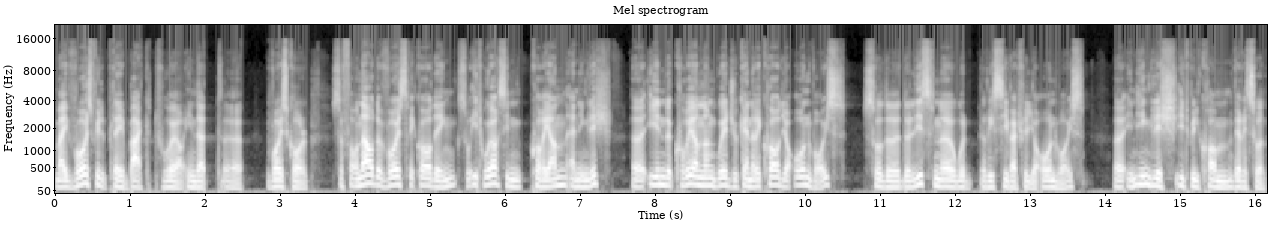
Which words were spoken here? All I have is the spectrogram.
My voice will play back to her in that uh, voice call. So for now, the voice recording, so it works in Korean and English. Uh, in the Korean language, you can record your own voice. So the, the listener would receive actually your own voice. uh, in English, it will come very soon.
